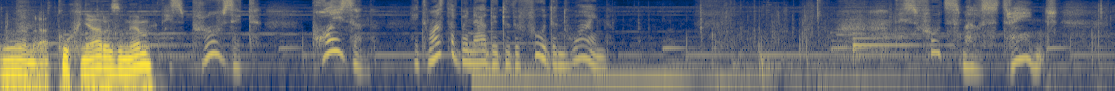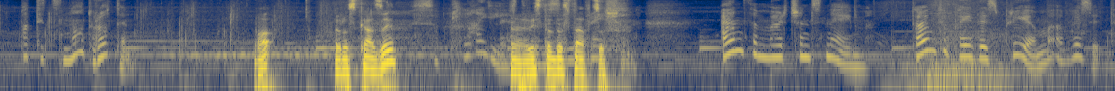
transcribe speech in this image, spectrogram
No dobra, kuchnia, rozumiem. This proves it. Poison. It must have been added to the food and wine. This food smells strange, but it's not rotten. O, rozkazy? A, lista the dostawców. And the merchant's name. Time to pay this Priam a visit.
